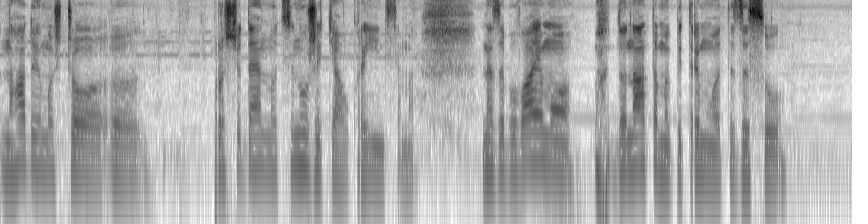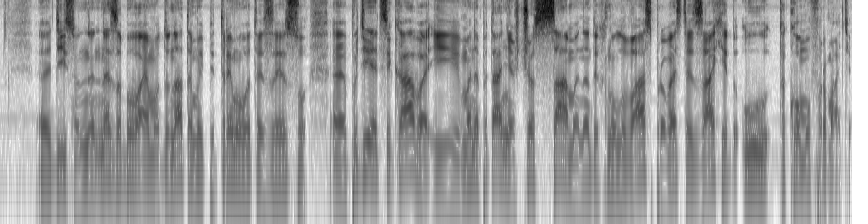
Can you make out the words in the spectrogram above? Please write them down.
Нагадуємо, що е, про щоденну ціну життя українцями. Не забуваємо донатами підтримувати ЗСУ. Е, Дійсно, не, не забуваємо донатами підтримувати ЗСУ. Е, Подія цікава, і в мене питання, що саме надихнуло вас провести захід у такому форматі?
